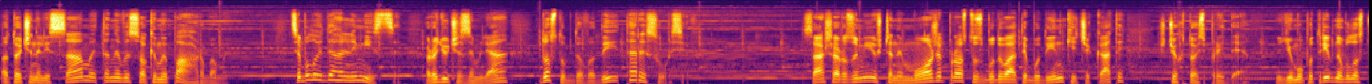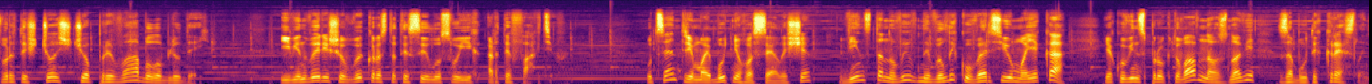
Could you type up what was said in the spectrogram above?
оточене лісами та невисокими пагорбами. Це було ідеальне місце, родюча земля, доступ до води та ресурсів. Саша розумів, що не може просто збудувати будинки і чекати, що хтось прийде. Йому потрібно було створити щось, що привабило б людей. І він вирішив використати силу своїх артефактів. У центрі майбутнього селища він становив невелику версію маяка, яку він спроектував на основі забутих креслень.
